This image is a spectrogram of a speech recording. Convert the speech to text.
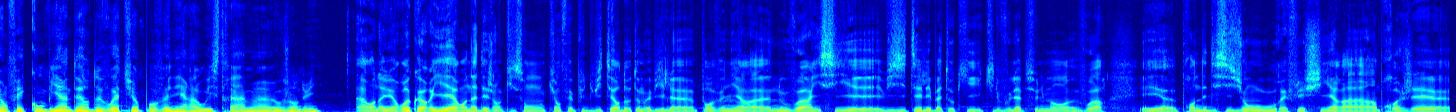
ont fait combien d'heures de voiture pour venir à Ouistreham euh, aujourd'hui? On a eu un record hier, on a des gens qui, sont, qui ont fait plus de 8 heures d'automobile euh, pour venir euh, nous voir ici et visiter les bateaux qu'ils voulaient absolument voir et prendre des décisions ou réfléchir à un projet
